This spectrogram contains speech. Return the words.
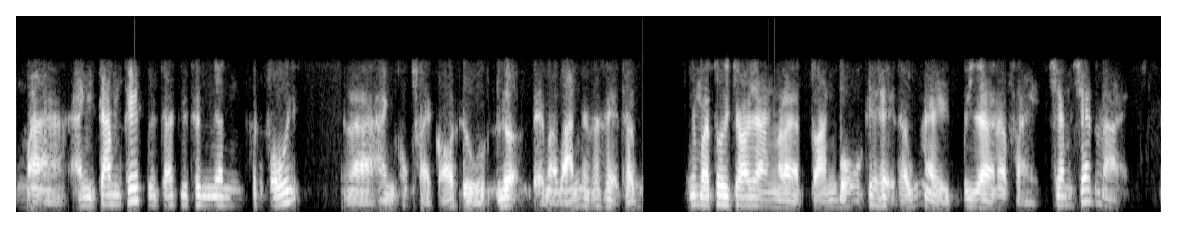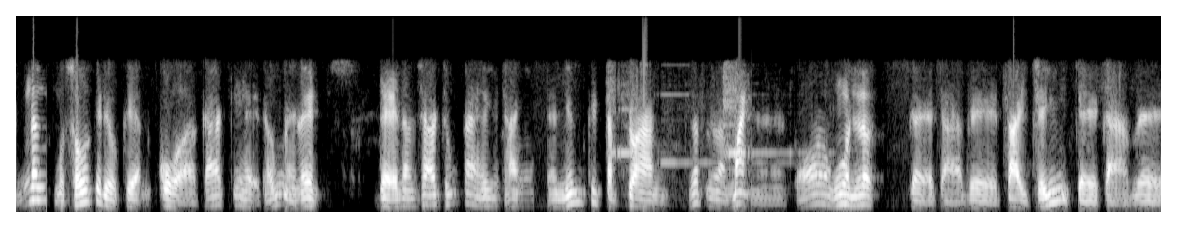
mà anh cam kết với các cái thương nhân phân phối là anh cũng phải có đủ lượng để mà bán cho các hệ thống. Nhưng mà tôi cho rằng là toàn bộ cái hệ thống này bây giờ là phải xem xét lại, nâng một số cái điều kiện của các cái hệ thống này lên để làm sao chúng ta hình thành những cái tập đoàn rất là mạnh, có nguồn lực, kể cả về tài chính, kể cả về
